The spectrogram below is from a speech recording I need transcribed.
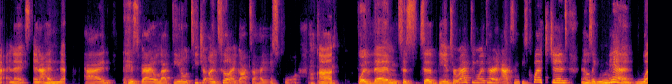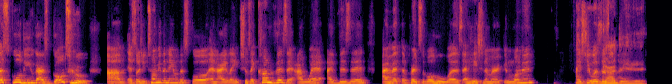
latinx and i had mm. never had Hispanic or Latino teacher until I got to high school. Um, for them to, to be interacting with her and asking these questions. And I was like, man, what school do you guys go to? Um, and so she told me the name of the school and I like, she was like, come visit. I went, I visited, I met the principal who was a Haitian American woman. And she was this God like,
